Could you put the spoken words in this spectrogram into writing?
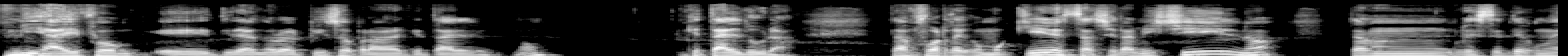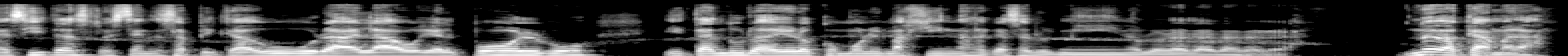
mi iPhone eh, tirándolo al piso para ver qué tal, ¿no? Qué tal dura. Tan fuerte como quiere, está Ceramic Shield, ¿no? Tan resistente como necesitas, resistente a la picadura, al agua y al polvo, y tan duradero como lo imaginas, la casa de aluminio, bla, bla, bla, bla. Nueva cámara,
